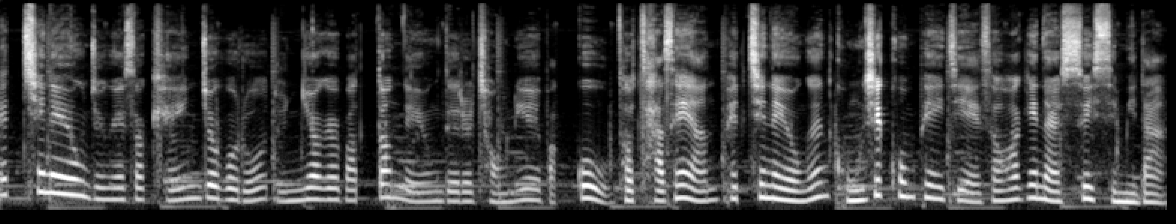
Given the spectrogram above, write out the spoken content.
패치 내용 중에서 개인적으로 눈여겨봤던 내용들을 정리해봤고 더 자세한 패치 내용은 공식 홈페이지에서 확인할 수 있습니다.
